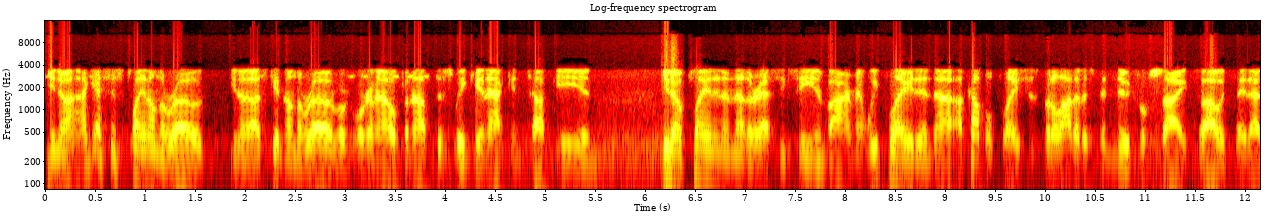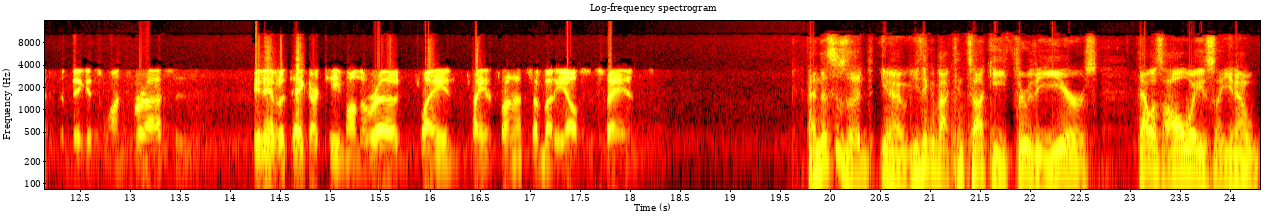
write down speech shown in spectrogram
you know, I guess just playing on the road. You know, us getting on the road. We're, we're going to open up this weekend at Kentucky, and you know, playing in another SEC environment. We played in uh, a couple places, but a lot of it's been neutral sites. So I would say that's the biggest one for us is being able to take our team on the road, play and play in front of somebody else's fans. And this is a you know you think about Kentucky through the years that was always you know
